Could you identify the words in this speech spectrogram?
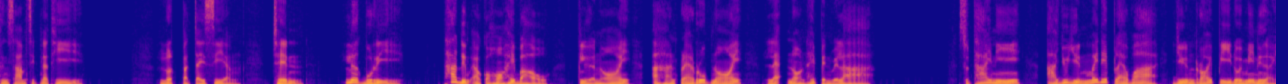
20-30 นาที ลดปัจจัยเสี่ยง เช่น เลิกบุหรี่ ถ้าดื่มแอลกอฮอล์ให้เบา เกลือน้อย อาหารแปรรูปน้อย และนอนให้เป็นเวลา สุดท้ายนี้ อายุยืนไม่ได้แปลว่า ยืนร้อยปีโดยไม่เหนื่อย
